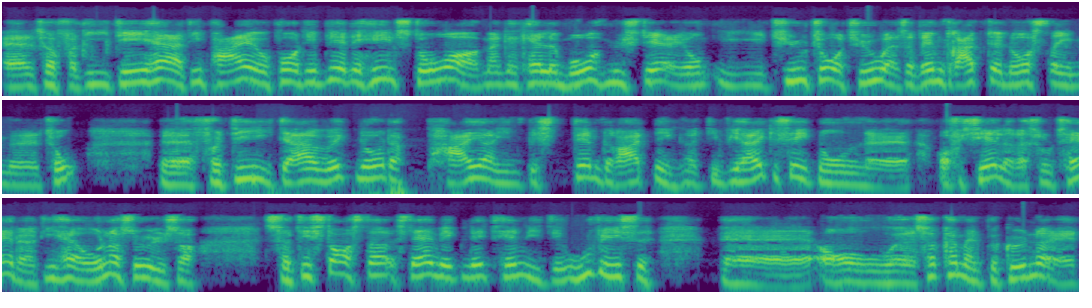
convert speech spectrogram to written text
altså, fordi det her, de peger jo på, at det bliver det helt store, man kan kalde mormysterium i 2022, altså hvem dræbte Nord Stream øh, 2, øh, fordi der er jo ikke noget, der peger i en bestemt retning, og de, vi har ikke set nogen øh, officielle resultater af de her undersøgelser, så det står st- stadigvæk lidt hen i det uvisse, øh, og øh, så kan man begynde at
